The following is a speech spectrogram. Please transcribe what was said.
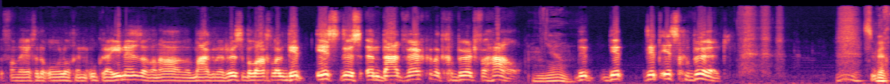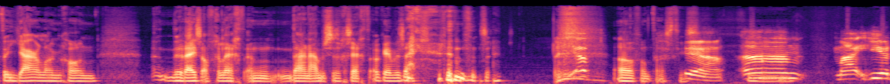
vanwege de oorlog in Oekraïne. Zo van, ah, we maken de Russen belachelijk. Dit is dus een daadwerkelijk gebeurd verhaal. Ja. Dit, dit, dit is gebeurd. Ze echt een jaar lang gewoon de reis afgelegd en daarna hebben ze gezegd: Oké, okay, we zijn er. yep. Oh, fantastisch. Ja, um, maar hier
